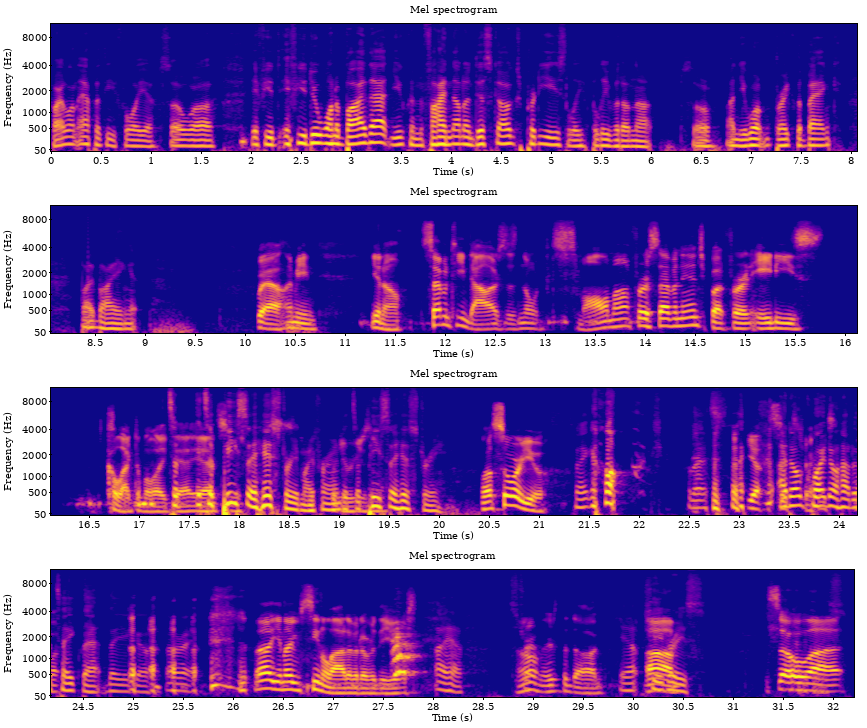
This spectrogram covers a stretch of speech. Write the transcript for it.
Violent apathy for you. So uh, if you if you do want to buy that, you can find that on Discogs pretty easily, believe it or not. So and you won't break the bank by buying it. Well, I mean, you know, seventeen dollars is no small amount for a seven inch, but for an '80s collectible like It's a, that, it's yeah, a piece of history, my friend. It's a reasonable. piece of history. Well, so are you. Thank oh, that's Yep, I don't quite know how to take that. There you go. All right, Well, you know, you've seen a lot of it over the years. I have. Oh, there's the dog. yeah, she um, agrees. So, uh,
